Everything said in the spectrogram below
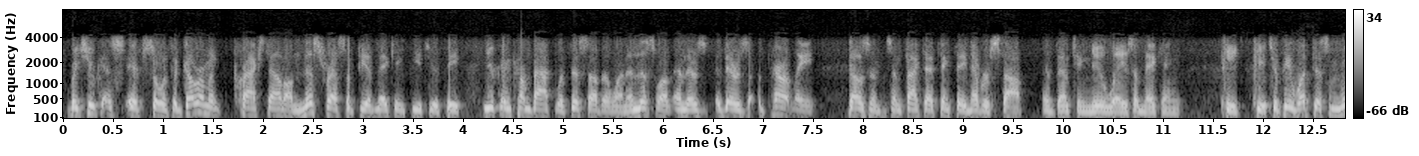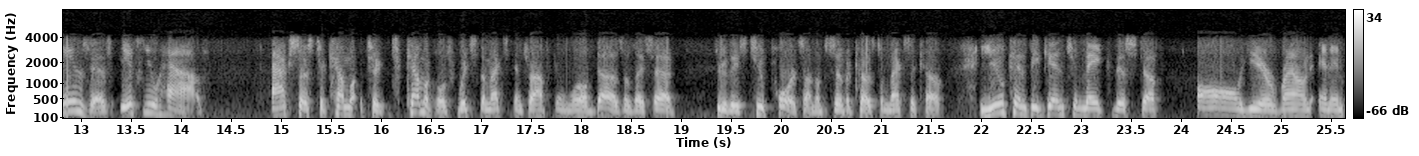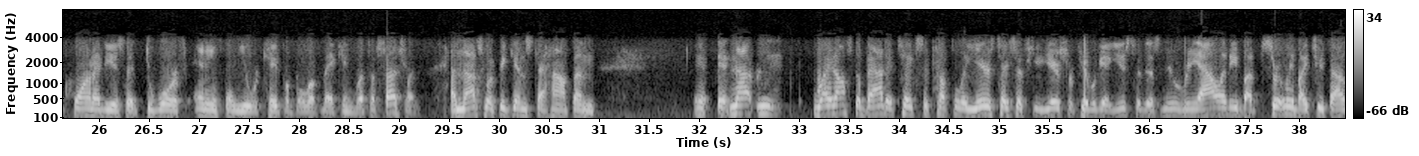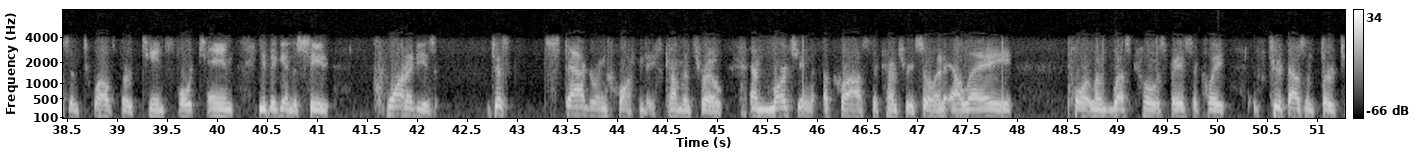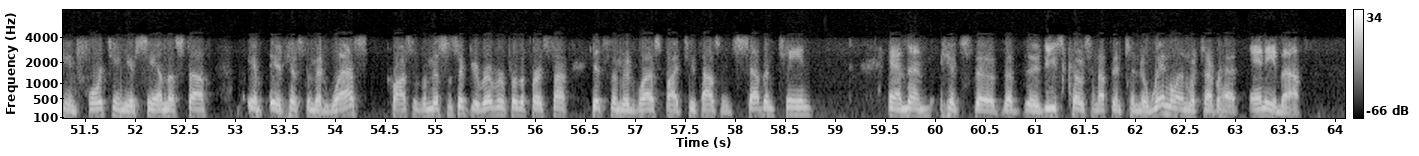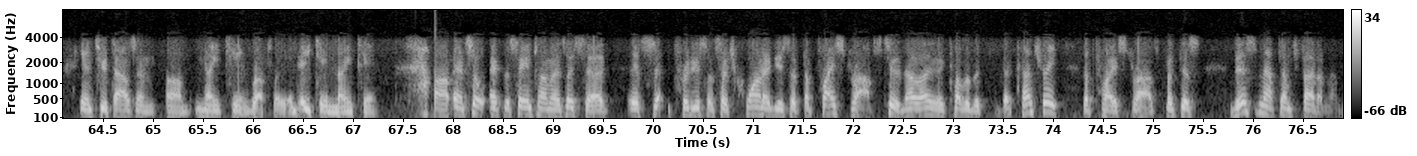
But you can, if so, if the government cracks down on this recipe of making P2P, you can come back with this other one and this one. And there's there's apparently dozens. In fact, I think they never stop inventing new ways of making P, P2P. What this means is, if you have access to, chem- to, to chemicals, which the Mexican trafficking world does, as I said, through these two ports on the Pacific coast of Mexico. You can begin to make this stuff all year round and in quantities that dwarf anything you were capable of making with ephedrine. And that's what begins to happen. It, it not right off the bat, it takes a couple of years, takes a few years for people to get used to this new reality. But certainly by 2012, 13, 14, you begin to see quantities, just staggering quantities coming through and marching across the country. So in LA, Portland, West Coast, basically 2013, 14, you're seeing this stuff. It, it hits the Midwest, crosses the Mississippi River for the first time, hits the Midwest by 2017 and then hits the, the, the East Coast and up into New England, which never had any meth in 2019, roughly, in 18, 19. Uh, and so at the same time, as I said, it's produced in such quantities that the price drops too. Not only to cover the, the country, the price drops. But this, this methamphetamine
